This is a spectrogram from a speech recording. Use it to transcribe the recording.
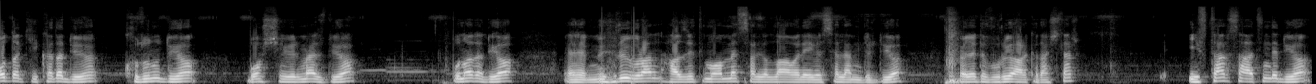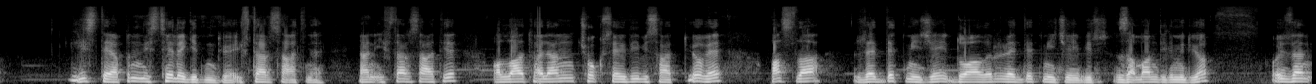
o dakikada diyor kulunu diyor boş çevirmez diyor. Buna da diyor e, mührü vuran Hazreti Muhammed sallallahu aleyhi ve sellem'dir diyor. Şöyle de vuruyor arkadaşlar. İftar saatinde diyor liste yapın listeyle gidin diyor iftar saatine. Yani iftar saati allah Teala'nın çok sevdiği bir saat diyor ve asla reddetmeyeceği, duaları reddetmeyeceği bir zaman dilimi diyor. O yüzden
